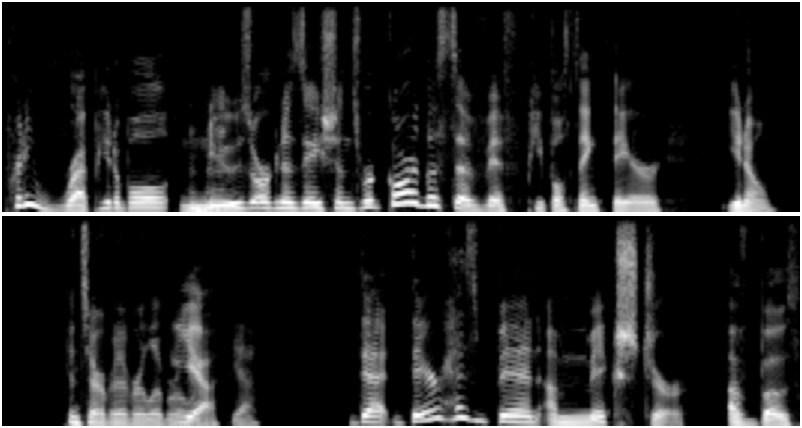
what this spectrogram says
pretty reputable mm-hmm. news organizations, regardless of if people think they're, you know, Conservative or liberal? Yeah. yeah. that there has been a mixture of both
